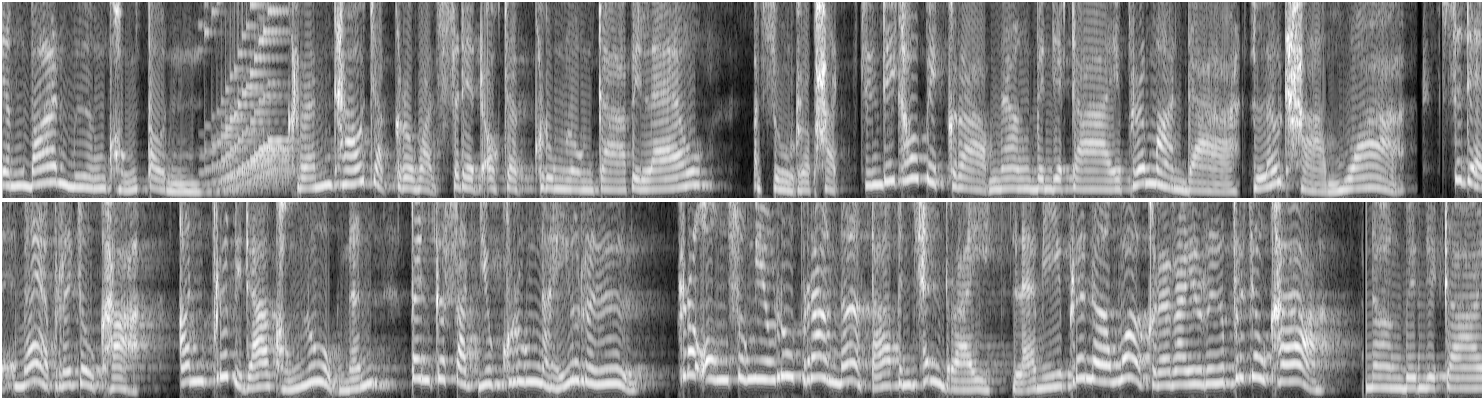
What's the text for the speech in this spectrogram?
ยังบ้านเมืองของตน ครั้นเท้าจักรวรรดิเสด็จออกจากกรุงลงกาไปแล้วอสูรพัดจึงได้เข้าไปกราบนางเบญจกายพระมารดาแล้วถามว่า เสด็จแม่พระเจ้าค่ะ อันพระบิดาของลูกนั้นเป็นกษัตริย์อยู่กรุงไหนหรือ พระองค์ทรงมีรูปร่างหน้าตาเป็นเช่นไร และมีพระนามว่ากระไรหรือพระเจ้าค่ะ นางเบญจกาย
